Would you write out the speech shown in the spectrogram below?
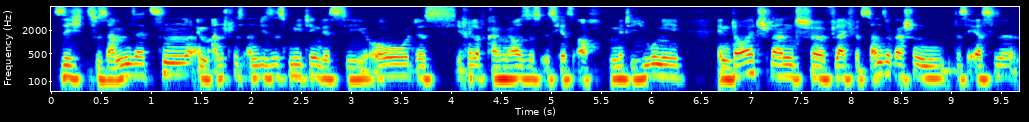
sich zusammensetzen im Anschluss an dieses Meeting. Der CEO des Ichilov Krankenhauses ist jetzt auch Mitte Juni in Deutschland. Äh, vielleicht wird es dann sogar schon das erste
